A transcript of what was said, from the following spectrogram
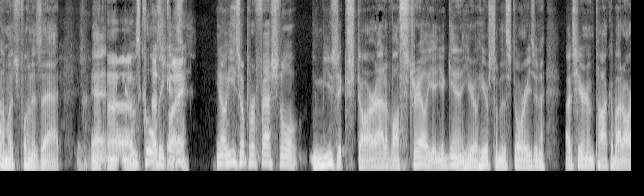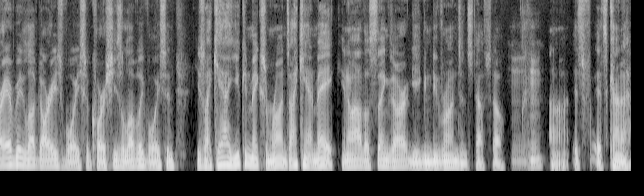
How much fun is that? And it was cool Uh, because funny. you know he's a professional music star out of Australia. And again, you'll hear some of the stories, and I was hearing him talk about Ari. Everybody loved Ari's voice, of course. She's a lovely voice, and he's like, "Yeah, you can make some runs. I can't make. You know how those things are. You can do runs and stuff. So Mhm. uh, it's it's kind of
